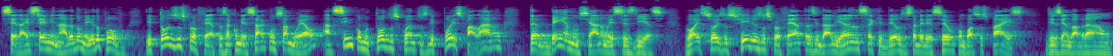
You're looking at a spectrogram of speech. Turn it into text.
será exterminada do meio do povo. E todos os profetas, a começar com Samuel, assim como todos quantos depois falaram, também anunciaram esses dias. Vós sois os filhos dos profetas e da aliança que Deus estabeleceu com vossos pais, dizendo a Abraão:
